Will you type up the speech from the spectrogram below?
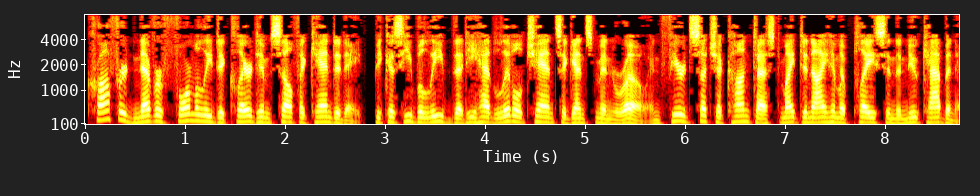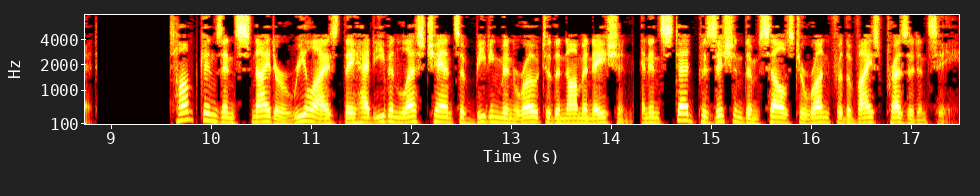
Crawford never formally declared himself a candidate, because he believed that he had little chance against Monroe and feared such a contest might deny him a place in the new cabinet. Tompkins and Snyder realized they had even less chance of beating Monroe to the nomination, and instead positioned themselves to run for the vice presidency.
